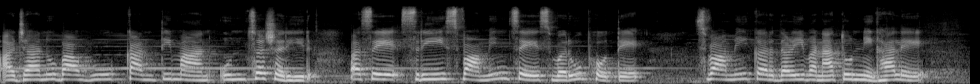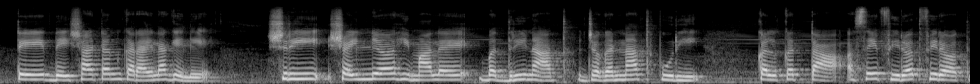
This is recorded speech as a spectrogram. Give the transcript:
अजानुबाहू कांतिमान उंच शरीर असे श्री स्वामींचे स्वरूप होते. स्वामी कर्दळी वनातून निघाले ते देशाटन करायला गेले. श्री शैल्य हिमालय बद्रीनाथ जगन्नाथपुरी कलकत्ता असे फिरत फिरत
